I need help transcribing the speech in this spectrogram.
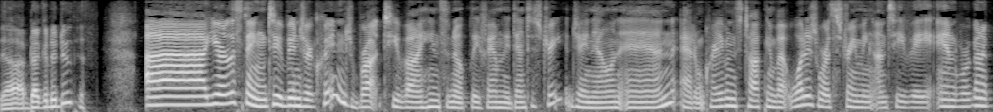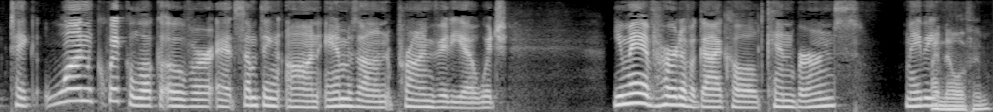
so uh, I'm not going to do this. Uh, you're listening to Binge or Cringe, brought to you by Hinson Oakley Family Dentistry. Jane Allen and Adam Cravens talking about what is worth streaming on TV. And we're going to take one quick look over at something on Amazon Prime Video, which you may have heard of a guy called Ken Burns, maybe. I know of him,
